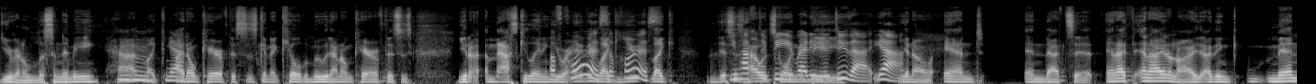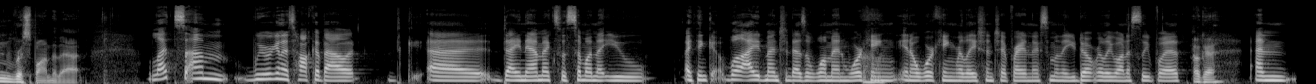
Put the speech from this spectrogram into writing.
you're going to listen to me hat. like Mm-hmm. yeah. I don't care if this is going to kill the mood. I don't care if this is you know emasculating Of you or anything. Like you course. like this you is have how to be going ready to be ready to, do that. Yeah. You know, and and that's it. And I and I don't know. I, I think men respond to that. Let's um we were going to talk about uh dynamics with someone that you I think well I had mentioned as a woman working Uh-huh. in a working relationship, right? And there's someone that you don't really want to sleep with. Okay. And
